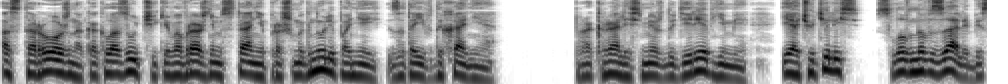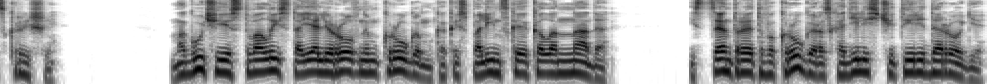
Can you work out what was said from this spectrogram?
осторожно, как лазутчики во вражьем стане, прошмыгнули по ней, затаив дыхание. Прокрались между деревьями и очутились словно в зале без крыши. Могучие стволы стояли ровным кругом, как исполинская колоннада. Из центра этого круга расходились четыре дороги.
